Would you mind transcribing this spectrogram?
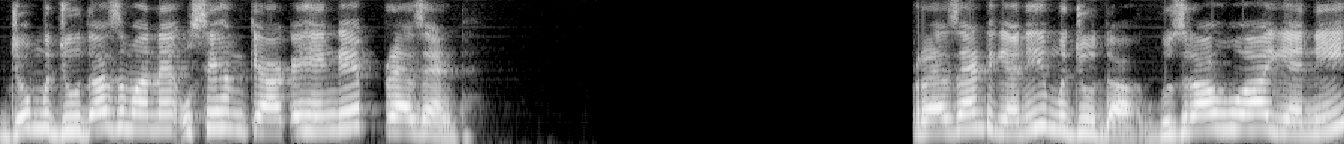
जो मौजूदा जमाना है, उसे हम क्या कहेंगे? प्रेजेंट प्रेजेंट यानी मौजूदा, गुजरा हुआ यानी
